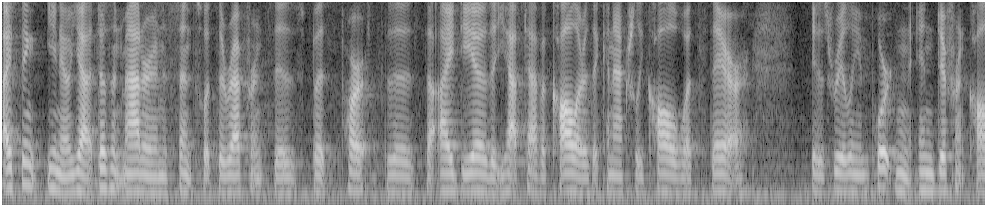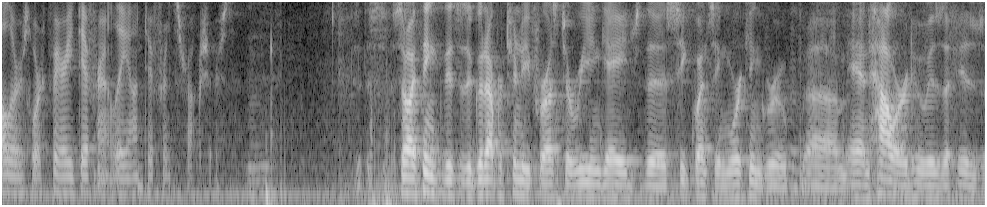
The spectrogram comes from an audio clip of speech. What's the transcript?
I think, you know, yeah, it doesn't matter in a sense what the reference is, but part, the, the idea that you have to have a caller that can actually call what's there is really important, and different callers work very differently on different structures. So I think this is a good opportunity for us to re-engage the sequencing working group, um, and Howard, who is, is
